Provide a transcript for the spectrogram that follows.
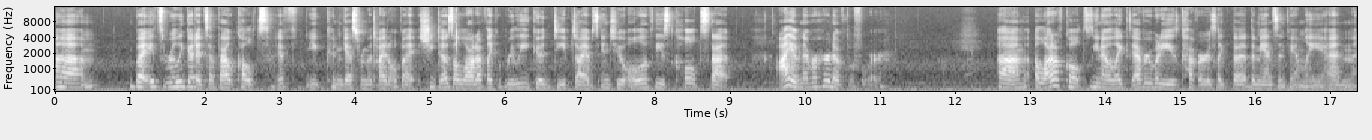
Um, but it's really good. It's about cults, if you couldn't guess from the title. But she does a lot of like really good deep dives into all of these cults that I have never heard of before. Um, a lot of cults, you know, like everybody covers like the the Manson family and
